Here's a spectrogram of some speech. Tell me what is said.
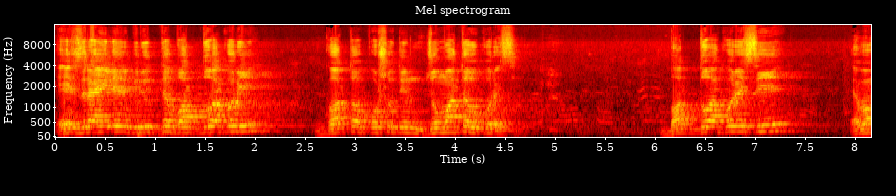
ইসরায়েলের বিরুদ্ধে বদুয়া করি, গত পশুদিন জুমাতেও করেছি। বদুয়া করেছি এবং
